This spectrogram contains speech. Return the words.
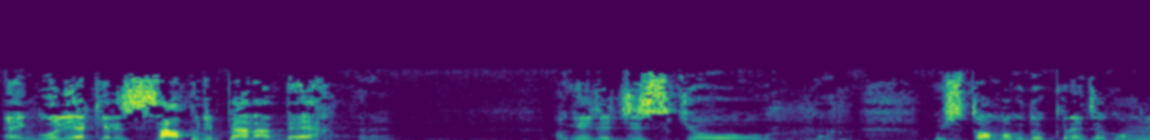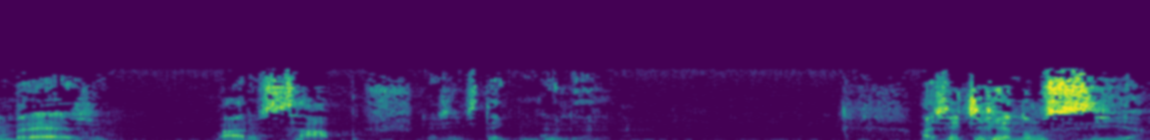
é engolir aquele sapo de perna aberta, né? Alguém já disse que o, o estômago do crente é como um brejo, vários sapos que a gente tem que engolir a gente renuncia.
